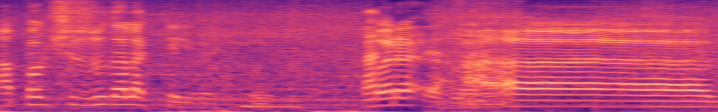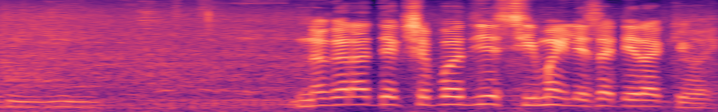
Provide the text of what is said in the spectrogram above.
अपक्ष सुद्धा लागतील काय? बरं अं, नगराध्यक्षपद एस सी महिलेसाठी राखीव आहे.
